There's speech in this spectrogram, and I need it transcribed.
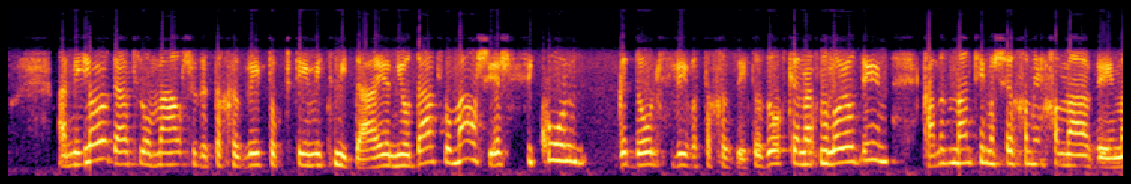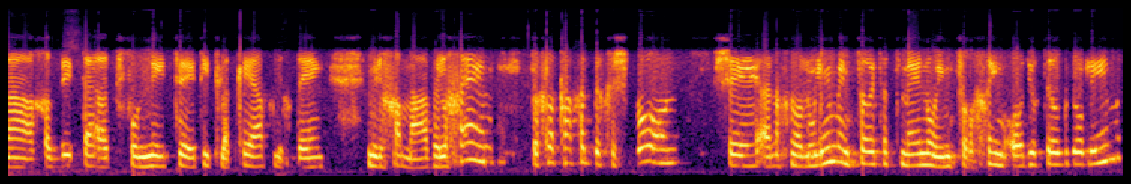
אני לא יודעת לומר שזו תחזית אופטימית מדי, אני יודעת לומר שיש סיכון גדול סביב התחזית הזאת, כי אנחנו לא יודעים כמה זמן תימשך המלחמה ואם החזית הצפונית אה, תתלקח לכדי מלחמה, ולכן צריך לקחת בחשבון שאנחנו עלולים למצוא את עצמנו עם צרכים עוד יותר גדולים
